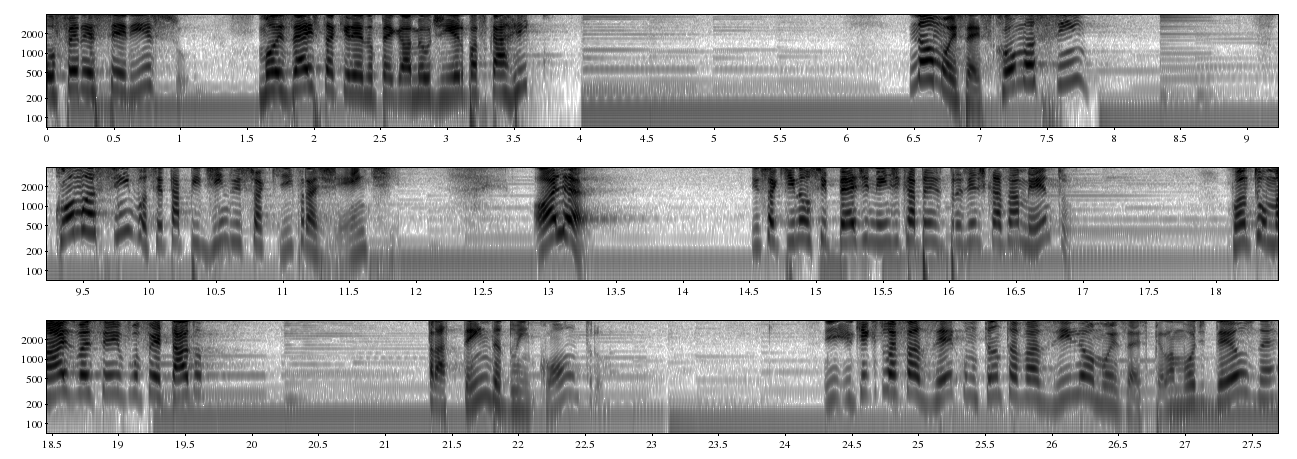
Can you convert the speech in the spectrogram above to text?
oferecer isso? Moisés está querendo pegar meu dinheiro para ficar rico. Não, Moisés, como assim? Como assim você está pedindo isso aqui para a gente? Olha, isso aqui não se pede nem de presente de casamento. Quanto mais vai ser ofertado para a tenda do encontro. E, e, o que, que tu vai fazer com tanta vasilha, Moisés? Pelo amor de Deus, né?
